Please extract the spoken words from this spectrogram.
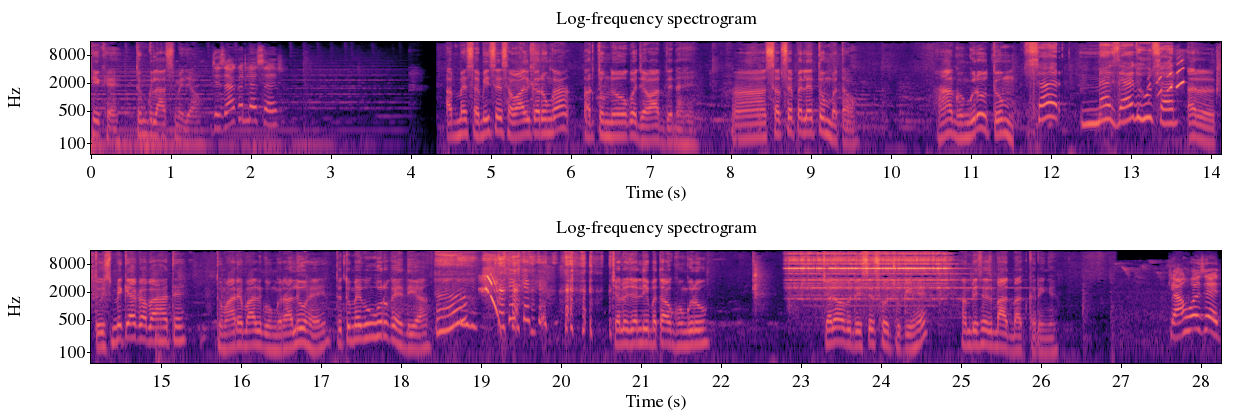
ठीक है तुम क्लास में जाओ। जजाकल्ला सर। अब मैं सभी से सवाल करूँगा और तुम लोगों को जवाब देना है। अ, सबसे पहले तुम बताओ। हाँ घुंगरू तुम। सर मैं जैद हूँ सर। अरे तो इसमें क्या कबाहत है? तुम्हारे बाल घुंघरालू है तो तुम्हें घुंगरू कह दिया। हाँ? चलो जल्दी बताओ घुंगरू चलो अब रिसेस हो चुकी है हम रिसेस बाद बात करेंगे। क्या हुआ जैद?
